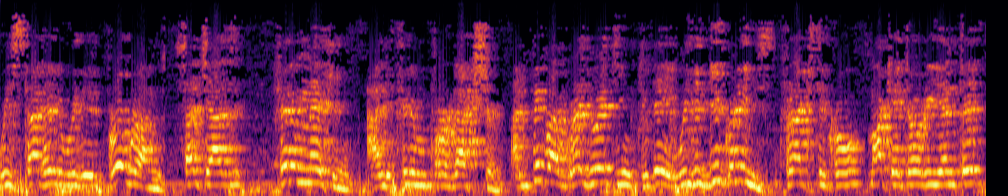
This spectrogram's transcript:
we started with programs such as filmmaking and film production. And people are graduating today with degrees, practical, market oriented,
